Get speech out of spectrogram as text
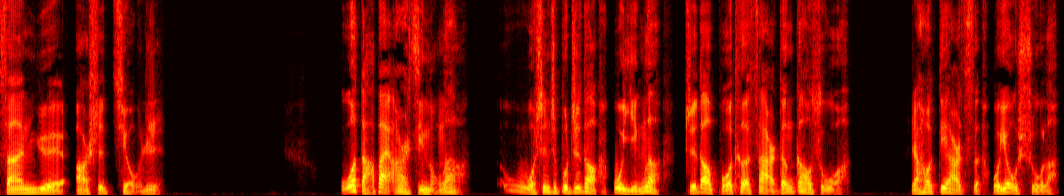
三月二十九日，我打败阿尔吉农了。我甚至不知道我赢了，直到伯特塞尔登告诉我。然后第二次我又输了，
